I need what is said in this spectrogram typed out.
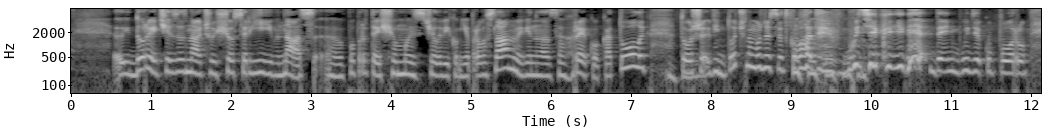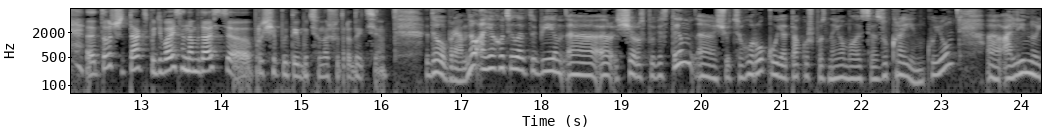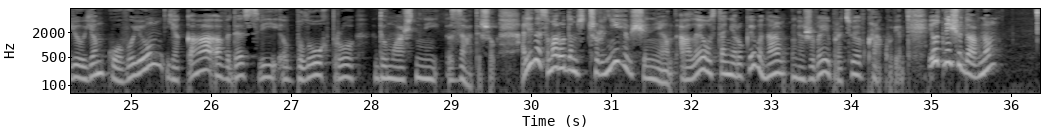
Е, До речі, зазначу, що Сергій в нас, попри те, що ми з чоловіком є православними, він у нас греко-католик, тож він точно може святкувати в будь-який день, будь-яку пору. Е, Тож так, сподіваюся, нам вдасться прощепити йому цю нашу традицію. Добре, ну а я хотіла тобі е, ще розповісти, е, що цього року я також познайомилася з українкою е, Аліною Ямковою, яка веде свій блог про домашній затишок. Аліна сама родом з Чернігівщини, але останні роки вона живе і працює в Кракові. І от нещодавно.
